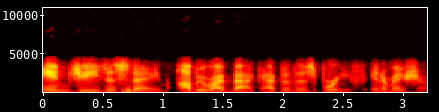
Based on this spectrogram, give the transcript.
in Jesus' name. I'll be right back after this brief intermission.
